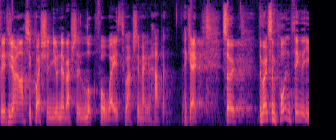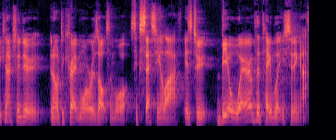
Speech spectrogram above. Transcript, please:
But if you don't ask your question, you'll never actually look for ways to actually make it happen. Okay? So the most important thing that you can actually do in order to create more results and more success in your life is to be aware of the table that you're sitting at.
